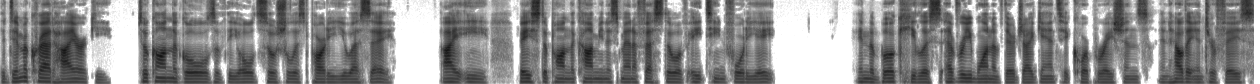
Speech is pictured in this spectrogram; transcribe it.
the Democrat hierarchy took on the goals of the old Socialist Party USA, i.e., based upon the Communist Manifesto of 1848. In the book, he lists every one of their gigantic corporations and how they interface,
